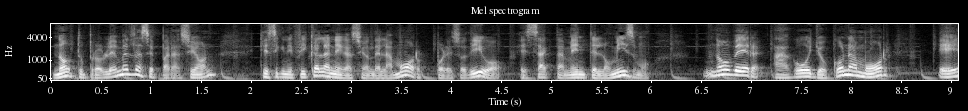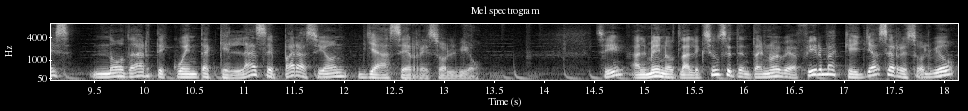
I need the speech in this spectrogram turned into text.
No, tu problema es la separación, que significa la negación del amor. Por eso digo exactamente lo mismo. No ver a Goyo con amor es no darte cuenta que la separación ya se resolvió. ¿Sí? Al menos la lección 79 afirma que ya se resolvió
